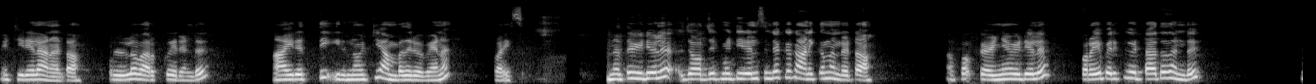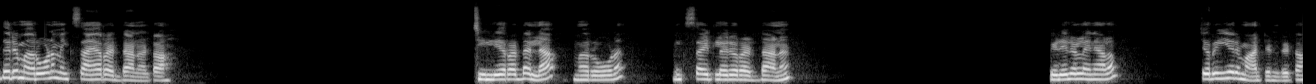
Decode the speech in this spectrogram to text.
മെറ്റീരിയൽ ആണ് കേട്ടോ ഫുള്ള് വർക്ക് വരുന്നുണ്ട്. ആയിരത്തി ഇരുന്നൂറ്റി അമ്പത് രൂപയാണ് പ്രൈസ് ഇന്നത്തെ വീഡിയോയിൽ ജോർജറ്റ് മെറ്റീരിയൽസിന്റെ ഒക്കെ കാണിക്കുന്നുണ്ട് കേട്ടോ അപ്പോൾ കഴിഞ്ഞ വീഡിയോയിൽ കുറേ പേർക്ക് കിട്ടാത്തതുണ്ട്. ഇതൊരു മെറൂൺ മിക്സ് ആയ റെഡ് ആണ് കേട്ടോ ചില്ലി റെഡ് അല്ല മെറൂണ് മിക്സ് ആയിട്ടുള്ള ഒരു റെഡാണ് വെളിയിലുള്ളതിനാളും ചെറിയൊരു മാറ്റമുണ്ട് കേട്ടോ.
